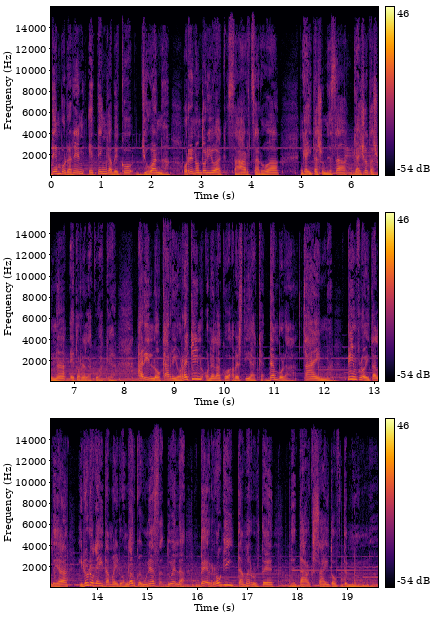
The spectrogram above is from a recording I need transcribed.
denboraren etengabeko joana. Horren ondorioak zahartzaroa, gaitasuneza, gaixotasuna eta horrelakoak. Ari lokarri horrekin onelako abestiak denbora, time, Pink Floyd taldea, irurogeita mairuan gaurko egunez, duela berrogeita mar urte The Dark Side of the Moon.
